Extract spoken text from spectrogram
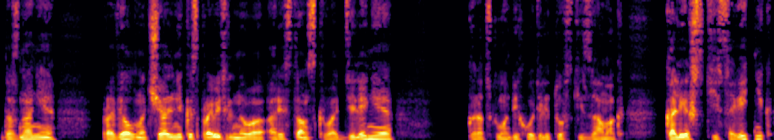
Дознание провел начальник исправительного арестантского отделения в городском обиходе Литовский замок, коллежский советник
